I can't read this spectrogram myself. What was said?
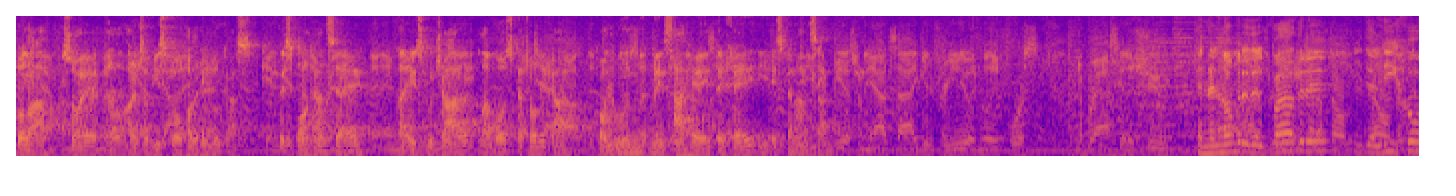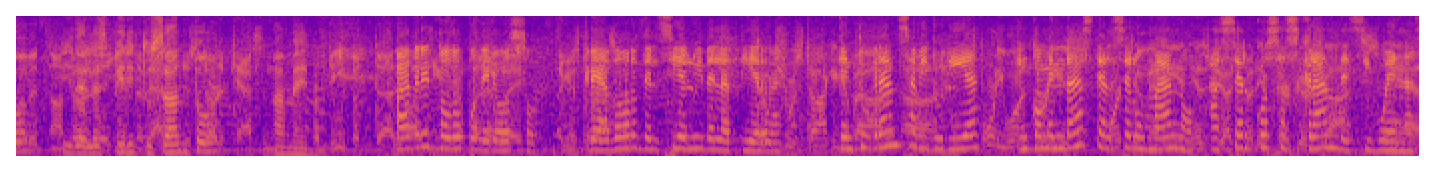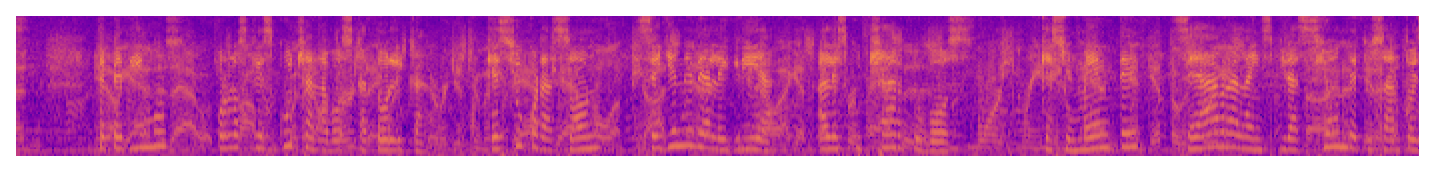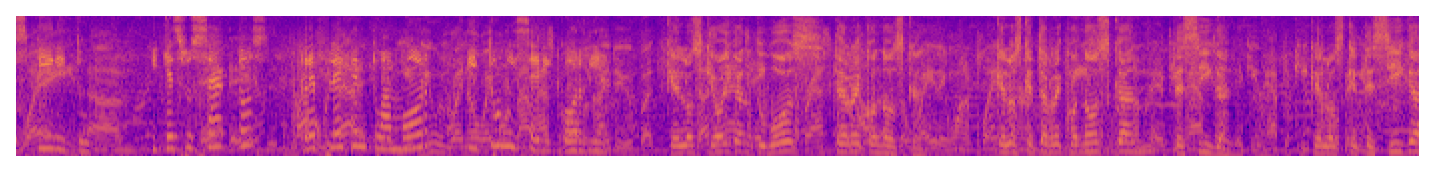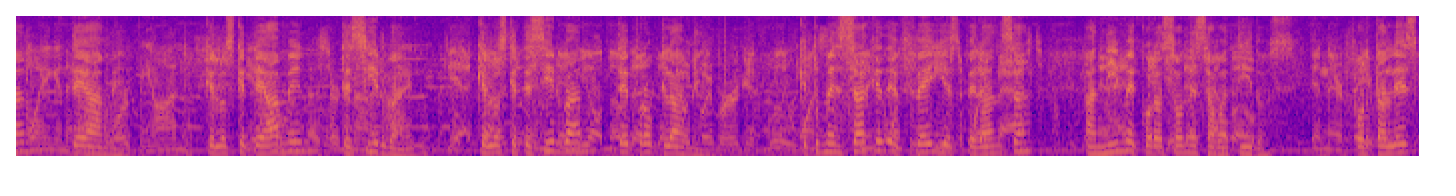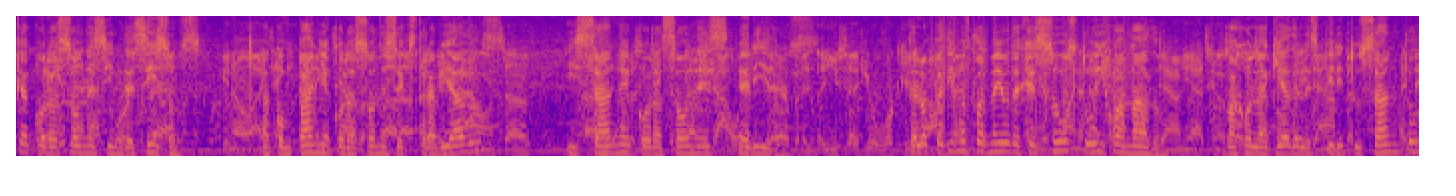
Hola, soy el arzobispo Jorge Lucas. Despónganse a escuchar la voz católica con un mensaje de fe y esperanza. En el nombre del Padre, y del Hijo, y del Espíritu Santo. Amén. Padre Todopoderoso, Creador del cielo y de la tierra, que en tu gran sabiduría encomendaste al ser humano a hacer cosas grandes y buenas te pedimos por los que escuchan la voz católica, que su corazón se llene de alegría al escuchar tu voz, que su mente se abra a la inspiración de tu Santo Espíritu y que sus actos reflejen tu amor y tu misericordia. Que los que oigan tu voz te reconozcan, que los que te reconozcan te sigan, que los que te sigan te amen, que los que te amen te sirvan, que los que te sirvan te proclamen, que tu mensaje de fe y esperanza anime corazones abatidos, fortalezca corazones indecisos, acompañe corazones extraviados y sane corazones heridos. Te lo pedimos por medio de Jesús, tu Hijo amado, bajo la guía del Espíritu Santo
